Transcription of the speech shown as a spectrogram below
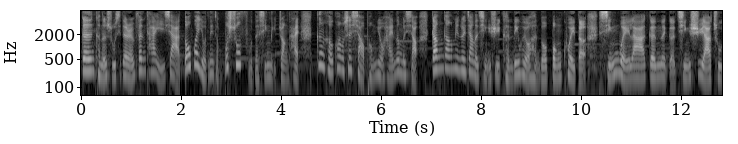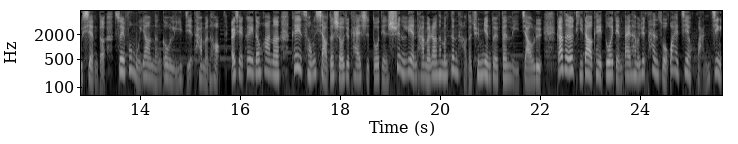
跟可能熟悉的人分开一下，都会有那种不舒服的心理状态。更何况是小朋友还那么小，刚刚面对这样的情绪，肯定会有很多崩溃的行为啦，跟那个情绪啊出现的。所以父母要能够理解他们哈，而且可以的话呢，可以从小的时候就开始多点训练他们，让他们更好的去面对分离焦虑。刚才就提到，可以多一点带他们去探索外界环境。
